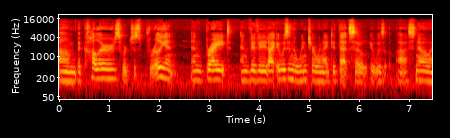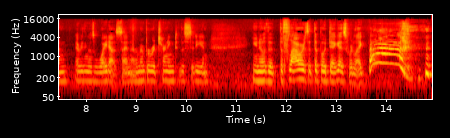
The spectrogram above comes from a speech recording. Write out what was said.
Um, the colors were just brilliant and bright and vivid. I, it was in the winter when I did that, so it was uh, snow and everything was white outside. And I remember returning to the city, and you know the the flowers at the bodegas were like, ah!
